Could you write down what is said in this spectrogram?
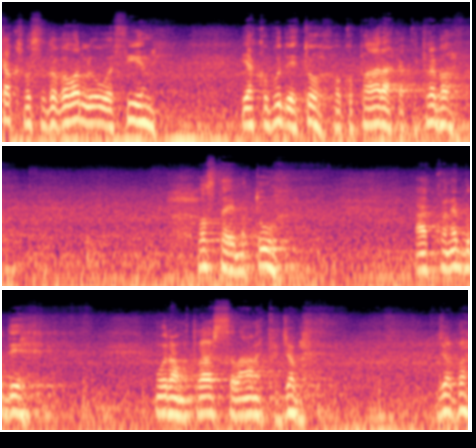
kako smo se dogovorili u ovoj firmi, i ako bude to oko para kako treba, ostajemo tu. Ako ne bude, moramo tražiti salameta, džaba. Džaba.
